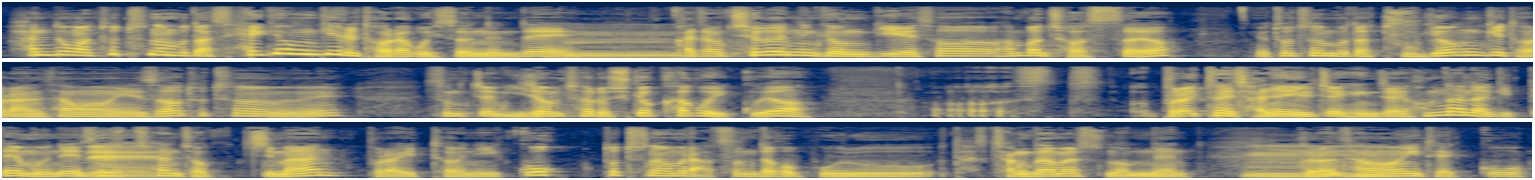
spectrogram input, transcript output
한동안 토트넘보다 3경기를 덜하고 있었는데 음. 가장 최근 경기에서 한번 졌어요. 토트넘보다 2경기 덜한 상황에서 토트넘을 승점 2점 차로 추격하고 있고요. 어, 브라이턴의 잔여 일정이 굉장히 험난하기 때문에 네. 승차는 적지만 브라이턴이 꼭 토트넘을 앞선다고 보 장담할 수는 없는 음. 그런 상황이 됐고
